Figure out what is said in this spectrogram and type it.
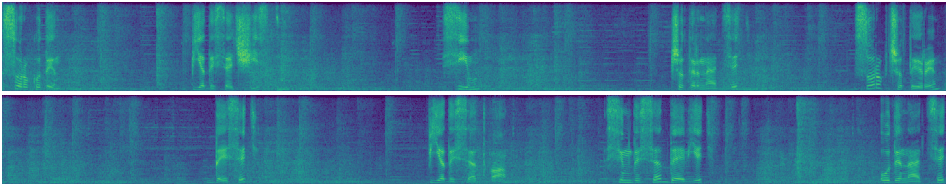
Сорок один. П'ятдесят шість. Сім. 14, 44, 10, 52, 79, 11,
